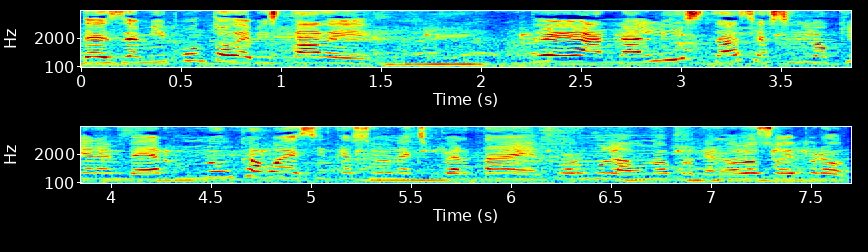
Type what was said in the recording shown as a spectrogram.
Desde mi punto de vista de de analista, si así lo quieren ver. Nunca voy a decir que soy una experta en Fórmula 1 porque no lo soy, pero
